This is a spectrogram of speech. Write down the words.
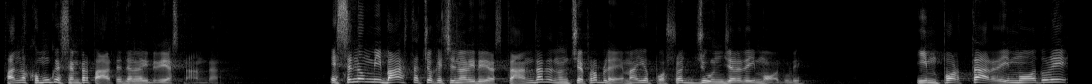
fanno comunque sempre parte della libreria standard E se non mi basta ciò che c'è nella libreria standard, non c'è problema, io posso aggiungere dei moduli, importare dei moduli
